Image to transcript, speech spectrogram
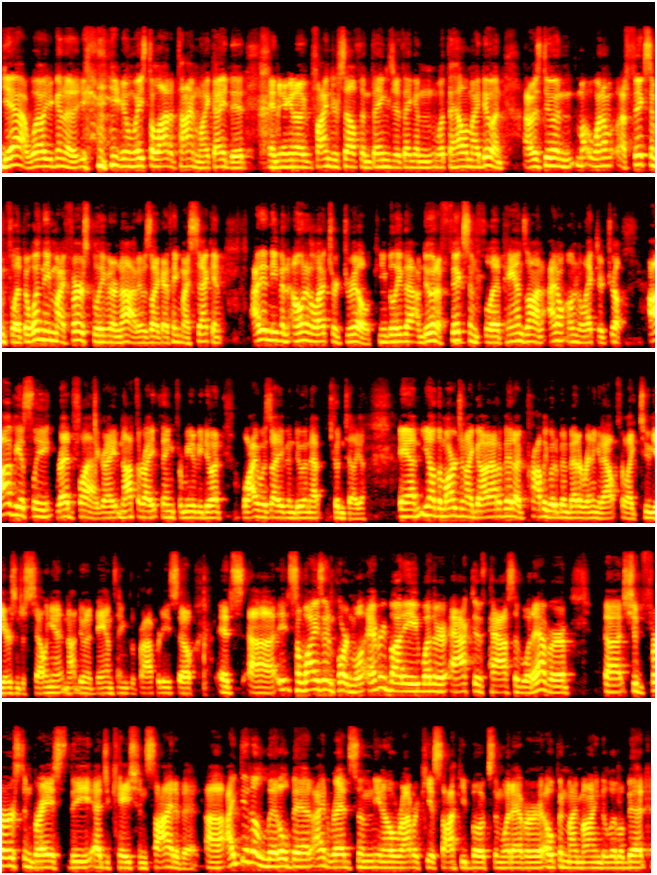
Yeah, well, you're gonna you're gonna waste a lot of time like I did, and you're gonna find yourself in things you're thinking, "What the hell am I doing?" I was doing one of a fix and flip. It wasn't even my first, believe it or not. It was like I think my second I didn't even own an electric drill. Can you believe that? I'm doing a fix and flip, hands on. I don't own an electric drill. Obviously, red flag, right? Not the right thing for me to be doing. Why was I even doing that? Couldn't tell you. And you know, the margin I got out of it, I probably would have been better renting it out for like two years and just selling it, not doing a damn thing to the property. So it's uh, so why is it important? Well, everybody, whether active, passive, whatever, uh, should first embrace the education side of it. Uh, I did a little bit. I had read some, you know, Robert Kiyosaki books and whatever, opened my mind a little bit,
